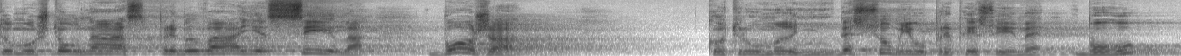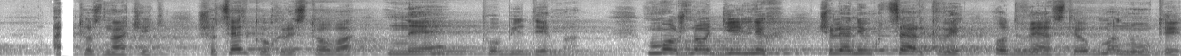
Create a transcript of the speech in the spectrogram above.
Тому що в нас прибуває сила Божа, котру ми без сумніву приписуємо Богу, це значить, що церква Христова непобідима. Можна віддільних членів церкви одвести, обманути,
